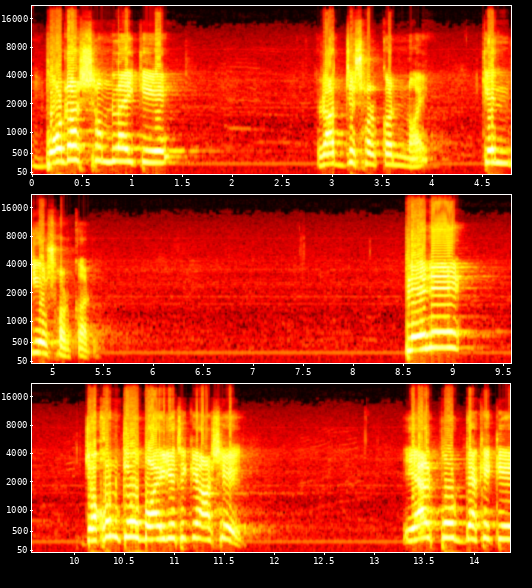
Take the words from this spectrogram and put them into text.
বর্ডার সামলায় কে? রাজ্য সরকার নয়, কেন্দ্রীয় সরকার। প্লেনে যখন কেউ বাইরে থেকে আসে, এয়ারপোর্ট দেখে কে?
